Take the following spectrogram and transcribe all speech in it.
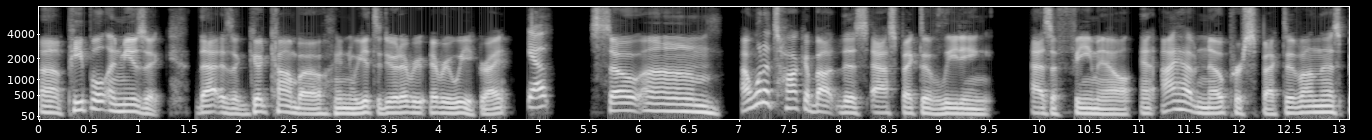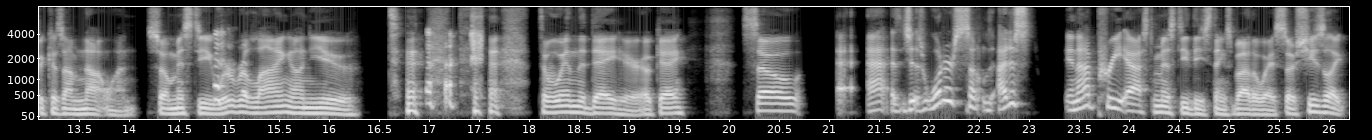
Uh, people and music. That is a good combo, and we get to do it every every week, right? Yep. So, um, I want to talk about this aspect of leading as a female, and I have no perspective on this because I'm not one. So, Misty, we're relying on you to, win the day here. Okay. So, just what are some? I just and I pre asked Misty these things, by the way. So she's like,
